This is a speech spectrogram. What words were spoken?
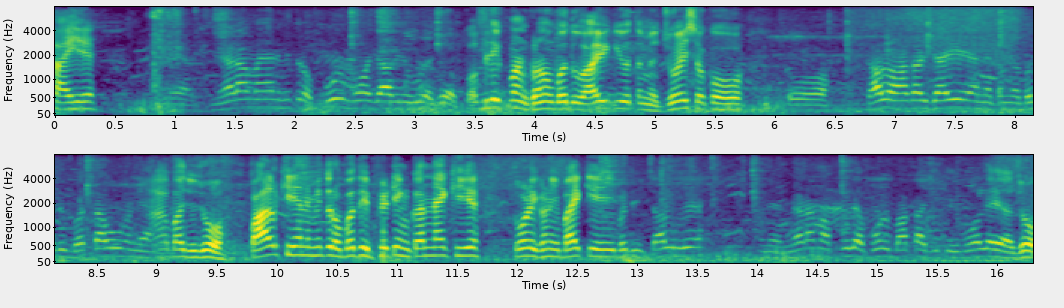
થાય છે. મેળામાં મિત્રો ફૂલ મોજ આવી હોય. જો પબ્લિક પણ ઘણું બધું આવી ગયું તમે જોઈ શકો. તો ચાલો આગળ જઈએ અને તમને બધું બતાવું અને આ બાજુ જો પાલખી અને મિત્રો બધી ફિટિંગ કરી નાખીએ. થોડી ઘણી બાકી એ બધી ચાલુ છે. અને મેળામાં ફૂલે ફૂલ બાકાજી બોલે જો.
